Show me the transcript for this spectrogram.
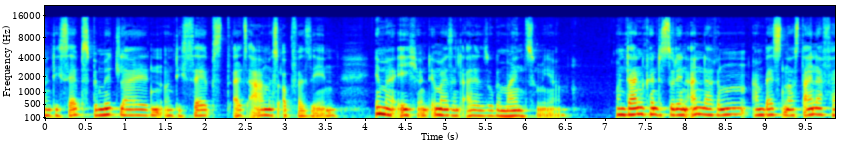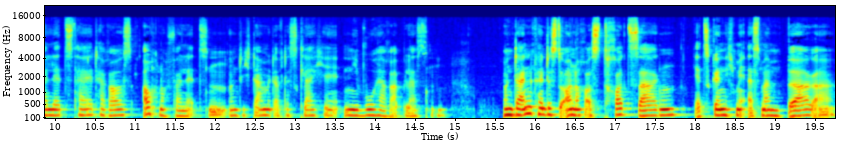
und dich selbst bemitleiden und dich selbst als armes Opfer sehen. Immer ich und immer sind alle so gemein zu mir. Und dann könntest du den anderen am besten aus deiner Verletztheit heraus auch noch verletzen und dich damit auf das gleiche Niveau herablassen. Und dann könntest du auch noch aus Trotz sagen, jetzt gönne ich mir erstmal einen Burger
